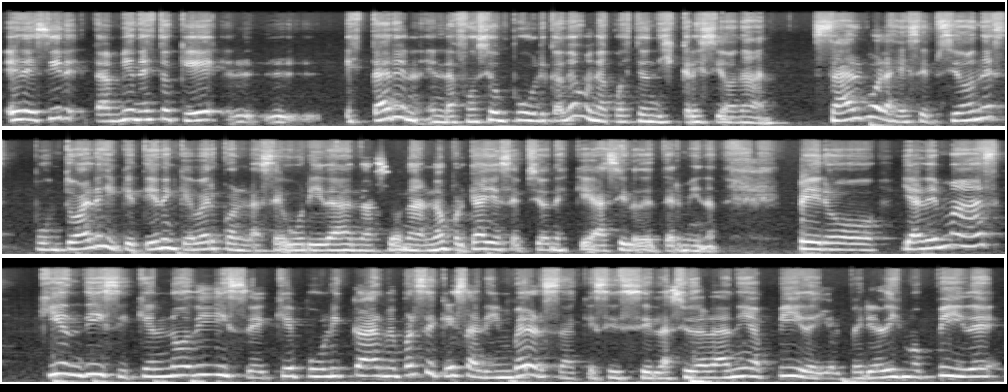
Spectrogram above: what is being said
es decir, también esto que estar en, la función pública no es una cuestión discrecional, salvo las excepciones puntuales y que tienen que ver con la seguridad nacional, ¿no? Porque hay excepciones que así lo determinan. Pero, y además, quién dice y quién no dice qué publicar, me parece que es a la inversa, que si, la ciudadanía pide y el periodismo pide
